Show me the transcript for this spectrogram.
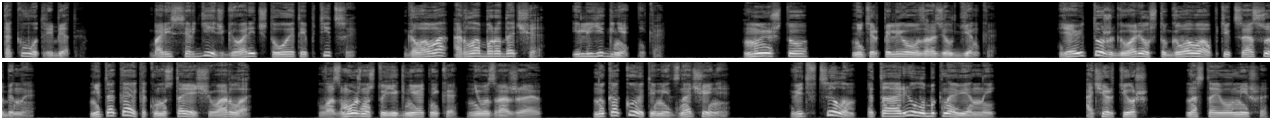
«Так вот, ребята, Борис Сергеевич говорит, что у этой птицы голова орла-бородача или ягнятника. «Ну и что?» — нетерпеливо возразил Генка. «Я ведь тоже говорил, что голова у птицы особенная. Не такая, как у настоящего орла. Возможно, что ягнятника, не возражаю. Но какое это имеет значение? Ведь в целом это орел обыкновенный. А чертеж, — настаивал Миша.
